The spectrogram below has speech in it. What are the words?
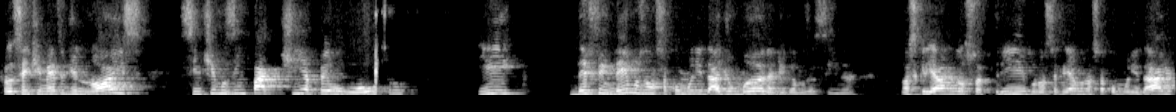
Foi o sentimento de nós sentimos empatia pelo outro e defendemos nossa comunidade humana, digamos assim, né? Nós criamos nossa tribo, nós criamos nossa comunidade,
